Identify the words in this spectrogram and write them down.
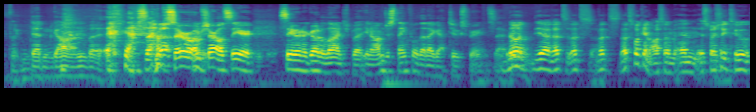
fucking dead and gone, but I'm sure I'm sure I'll see her soon or go to lunch. But you know, I'm just thankful that I got to experience that. you No, know? yeah, that's that's that's that's fucking awesome, and especially too.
